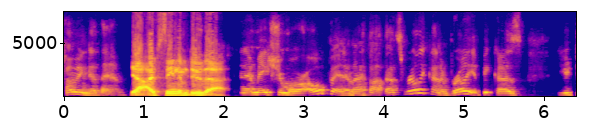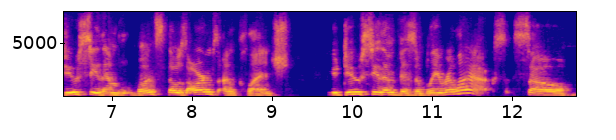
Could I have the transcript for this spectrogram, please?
coming to them. Yeah, I've seen him do that. And it makes you more open. And I thought that's really kind of brilliant because you do see them once those arms unclench, you do see them visibly relax. So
